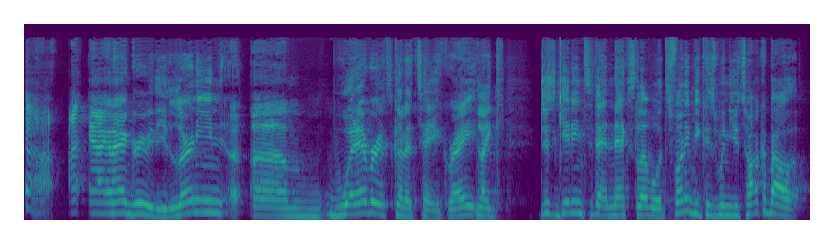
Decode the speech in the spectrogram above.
Yeah, I, and I agree with you. Learning uh, um, whatever it's going to take, right? Like just getting to that next level. It's funny because when you talk about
